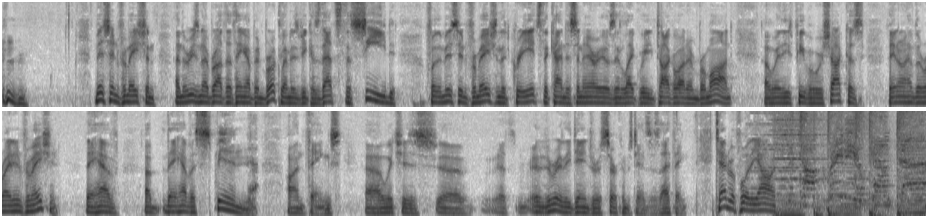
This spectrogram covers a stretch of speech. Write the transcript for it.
misinformation. And the reason I brought the thing up in Brooklyn is because that's the seed for the misinformation that creates the kind of scenarios that, like we talk about in Vermont, uh, where these people were shot because they don't have the right information. They have a, they have a spin on things. Uh, which is uh, it's really dangerous circumstances, I think. Ten before the hour. Talk Radio Countdown.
